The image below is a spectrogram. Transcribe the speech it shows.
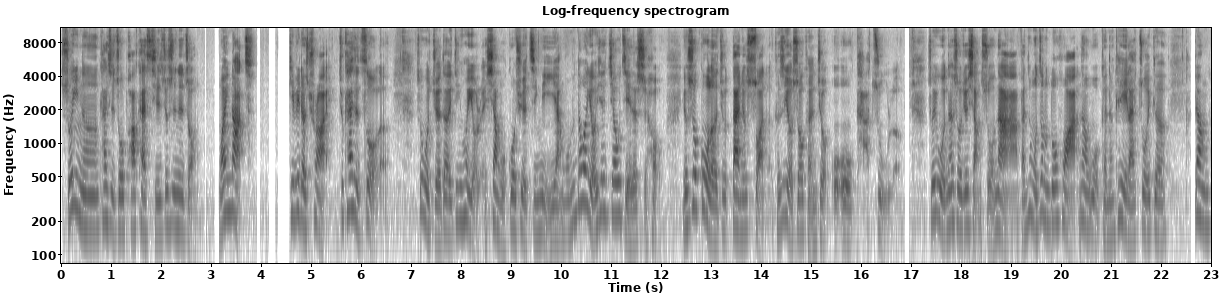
所以呢，开始做 podcast 其实就是那种 Why not give it a try 就开始做了。所以我觉得一定会有人像我过去的经历一样，我们都会有一些纠结的时候。有时候过了就当然就算了，可是有时候可能就哦哦卡住了。所以我那时候就想说，那反正我这么多话，那我可能可以来做一个让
